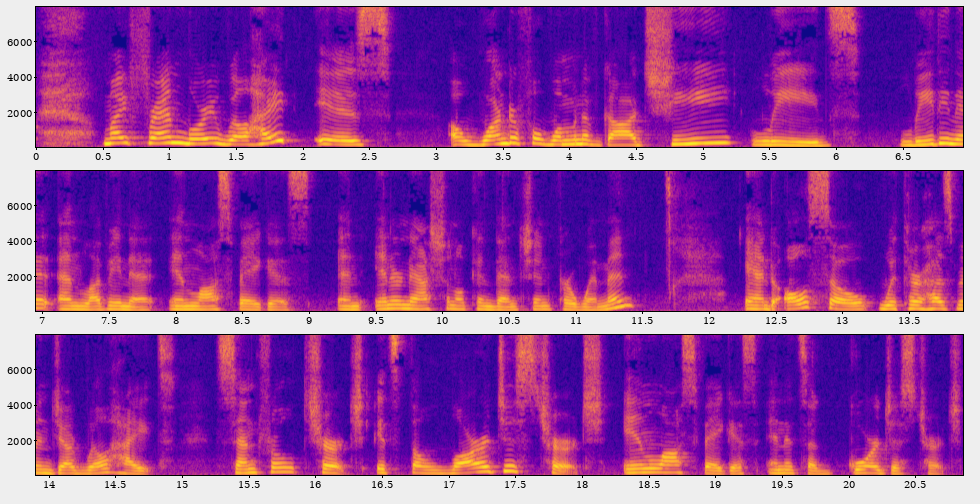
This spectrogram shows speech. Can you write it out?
My friend Lori Wilhite is a wonderful woman of God. She leads Leading It and Loving It in Las Vegas, an international convention for women. And also with her husband, Jud Wilhite, Central Church. It's the largest church in Las Vegas and it's a gorgeous church.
